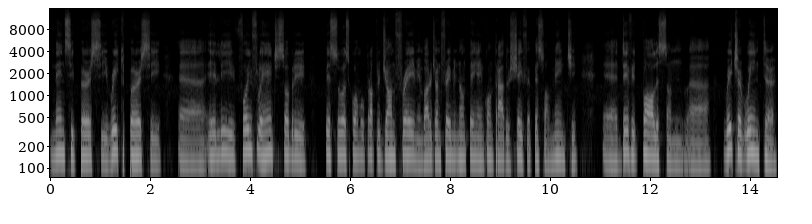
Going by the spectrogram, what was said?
Nancy Percy, Rick Percy. É, ele foi influente sobre pessoas como o próprio John Frame, embora John Frame não tenha encontrado Schaefer pessoalmente, é, David Paulison, uh, Richard Winter.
